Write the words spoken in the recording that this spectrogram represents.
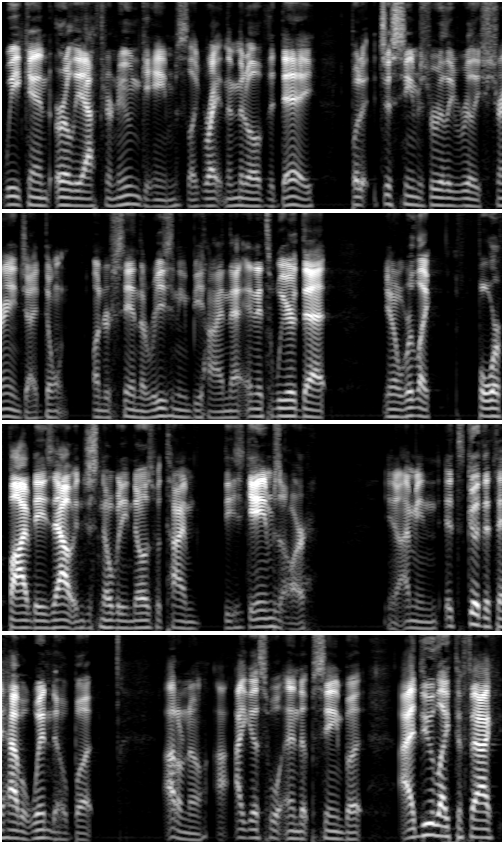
weekend early afternoon games, like right in the middle of the day. But it just seems really, really strange. I don't understand the reasoning behind that. And it's weird that, you know, we're like four or five days out and just nobody knows what time these games are. You know, I mean, it's good that they have a window, but I don't know. I, I guess we'll end up seeing. But I do like the fact,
